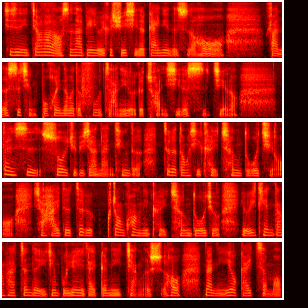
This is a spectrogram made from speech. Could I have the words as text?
其实你教到老师那边有一个学习的概念的时候，反而事情不会那么的复杂，你有一个喘息的时间哦。但是说一句比较难听的，这个东西可以撑多久？小孩的这个状况你可以撑多久？有一天当他真的已经不愿意再跟你讲的时候，那你又该怎么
